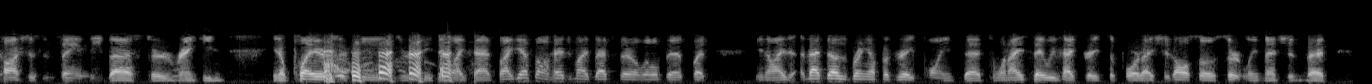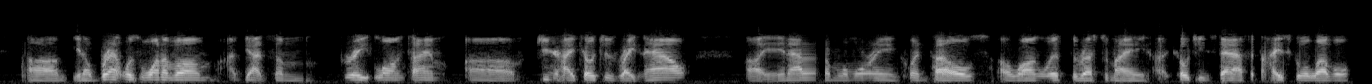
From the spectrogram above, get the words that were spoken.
cautious in saying the best or ranking you know, players or teams or anything like that. So I guess I'll hedge my bets there a little bit. But you know, I, that does bring up a great point. That when I say we've had great support, I should also certainly mention that, um, you know, Brent was one of them. I've got some great longtime um, junior high coaches right now uh, in Adam Lamore and Quinn Pels, along with the rest of my uh, coaching staff at the high school level.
